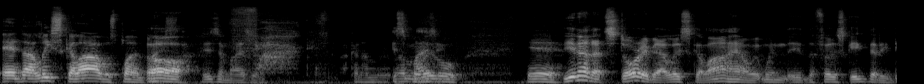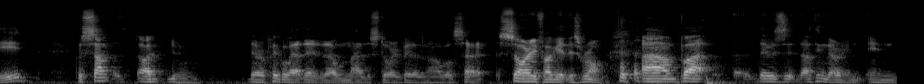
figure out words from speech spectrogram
and uh, Lee Sklar was playing bass. Oh, he's amazing. Fuck, fucking unbe- It's unbelievable. Yeah. You know that story about Lee Sklar, how it, when the, the first gig that he did, because some I, there are people out there that will know the story better than I will. So sorry if I get this wrong, um, but there was I think they were in, in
